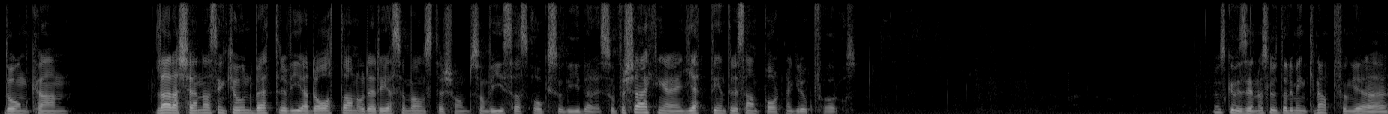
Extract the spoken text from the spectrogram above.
De kan lära känna sin kund bättre via datan och det resemönster som, som visas och så vidare. Så försäkringar är en jätteintressant partnergrupp för oss. Nu ska vi se, nu slutade min knapp fungera här.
